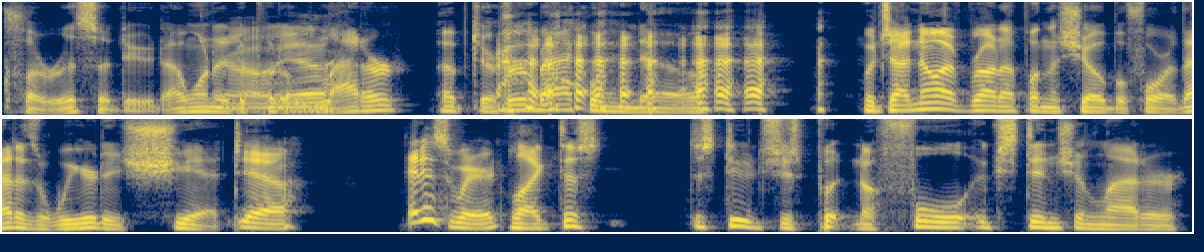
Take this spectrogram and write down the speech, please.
Clarissa, dude. I wanted to Oh, put yeah? a ladder up to her back window, which I know I've brought up on the show before. That is weird as shit. yeah, it is weird. Like this, this dude's just putting a full extension ladder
